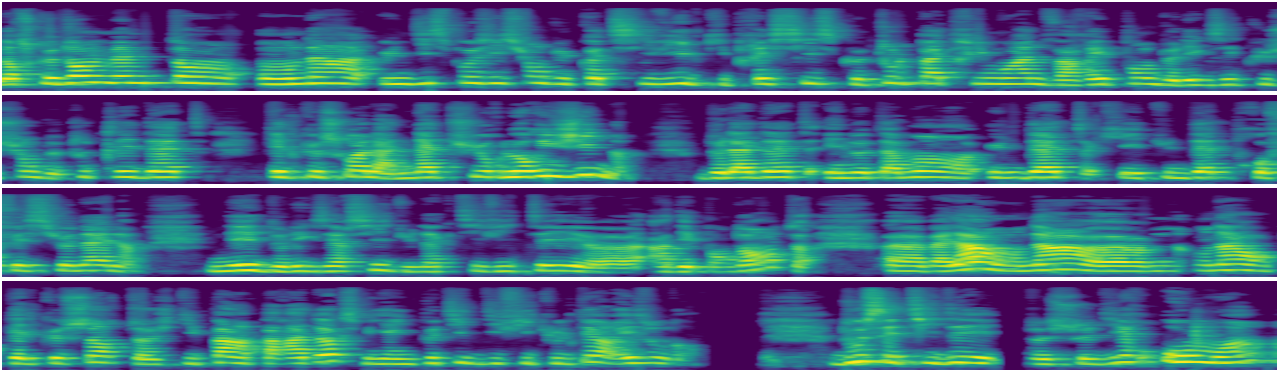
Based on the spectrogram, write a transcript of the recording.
lorsque dans le même temps, on a une disposition du Code civil qui précise que tout le patrimoine va répondre de l'exécution de toutes les dettes, quelle que soit la nature, l'origine de la dette, et notamment une dette qui est une dette professionnelle née de l'exercice d'une activité euh, indépendante, euh, ben là, on a, euh, on a en quelque sorte, je dis pas un paradoxe, mais il y a une petite difficulté à résoudre. D'où cette idée de se dire au moins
